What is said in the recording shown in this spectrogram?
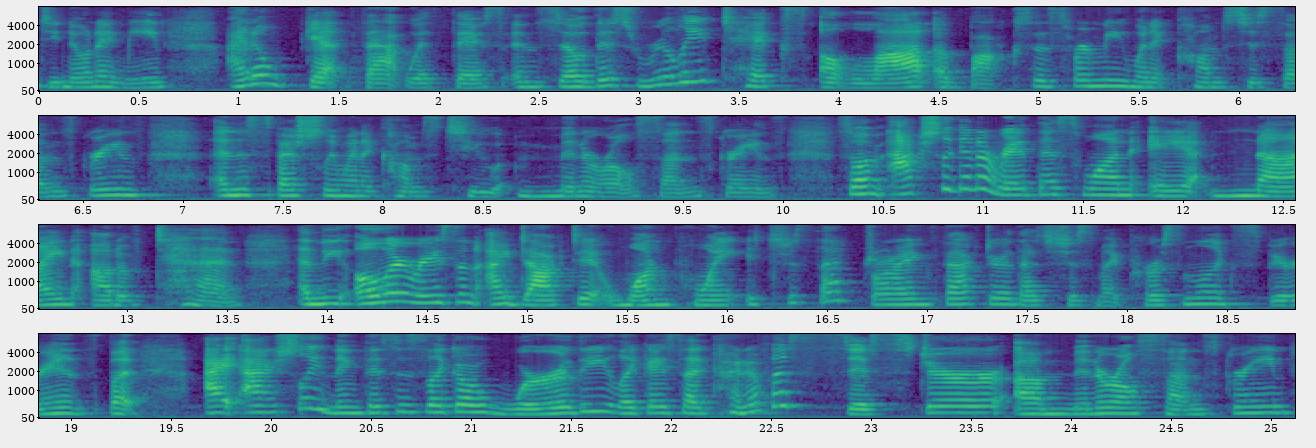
Do you know what I mean? I don't get that with this. And so this really ticks a lot of boxes for me when it comes to sunscreens and especially when it comes to mineral sunscreens. So I'm actually going to rate this one a 9 out of 10. And the only reason I docked it one point, it's just that drying factor. That's just my personal experience. But I actually think this is like a worthy, like I said, kind of a sister um, mineral sunscreen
